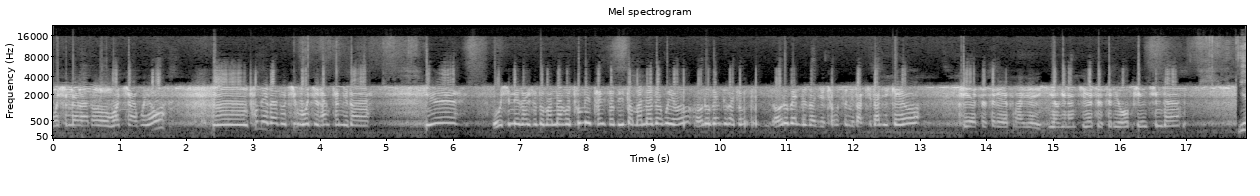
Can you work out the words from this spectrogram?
50메가도 워치하고요. 음, 투메가도 지금 워치 상태입니다. 예, 50메가에서도 만나고 투메타에서도 이따 만나자고요. 어느 밴드가 좋, 어느 밴드든지 좋습니다. 기다릴게요. DS3FIA 여기는 DS3OPH입니다. 예,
